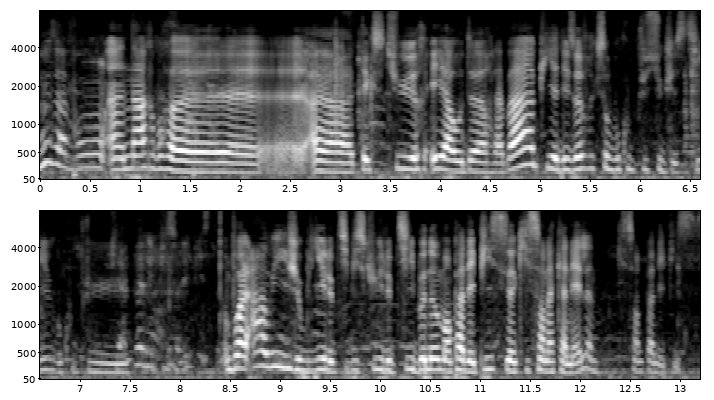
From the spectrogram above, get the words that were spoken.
nous avons un arbre euh, à texture et à odeur là-bas. Puis il y a des œuvres qui sont beaucoup plus suggestives, beaucoup plus. Voilà, ah oui, j'ai oublié le petit biscuit, le petit bonhomme en pain d'épices qui sent la cannelle, qui sent le pain d'épices.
